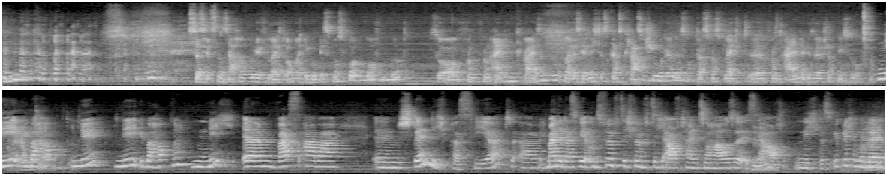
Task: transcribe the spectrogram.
Ist das jetzt eine Sache, wo dir vielleicht auch mal Egoismus vorgeworfen wird? So von, von einigen Kreisen, weil das ja nicht das ganz klassische Modell ist, auch das, was vielleicht äh, von Teilen der Gesellschaft nicht so Nee, überhaupt, nee, nee, überhaupt noch nicht. Ähm, was aber ständig passiert, ähm, ich meine, dass wir uns 50-50 aufteilen zu Hause, ist Mhm. ja auch nicht das übliche Modell.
